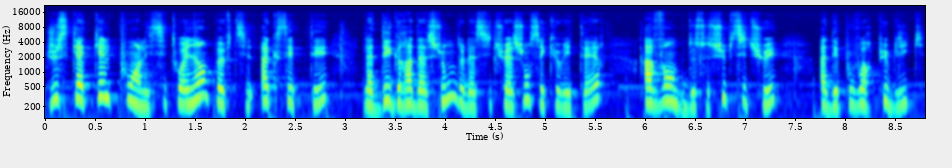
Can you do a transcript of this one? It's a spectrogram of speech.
Jusqu'à quel point les citoyens peuvent-ils accepter la dégradation de la situation sécuritaire avant de se substituer à des pouvoirs publics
